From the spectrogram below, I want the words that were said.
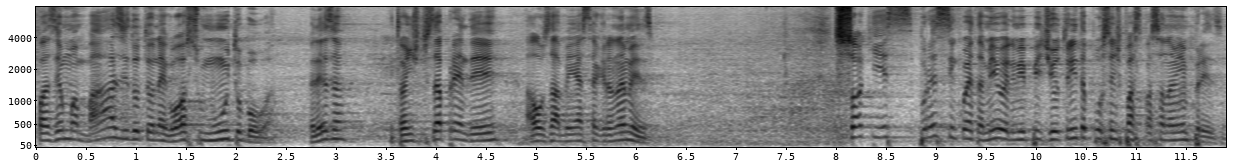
fazer uma base do teu negócio muito boa, beleza? Então a gente precisa aprender a usar bem essa grana mesmo. Só que esse, por esses 50 mil ele me pediu 30% de participação na minha empresa.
